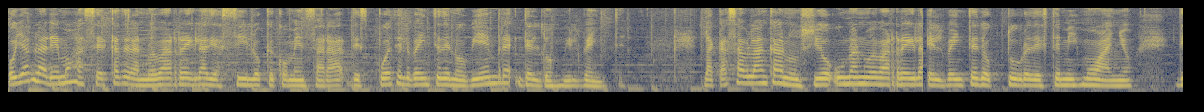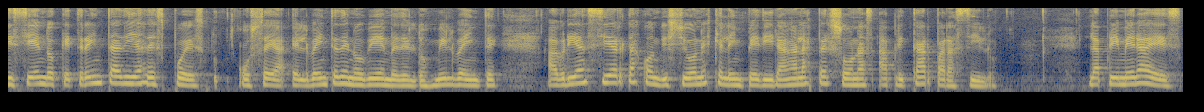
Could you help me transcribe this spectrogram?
Hoy hablaremos acerca de la nueva regla de asilo que comenzará después del 20 de noviembre del 2020. La Casa Blanca anunció una nueva regla el 20 de octubre de este mismo año, diciendo que 30 días después, o sea, el 20 de noviembre del 2020, habrían ciertas condiciones que le impedirán a las personas aplicar para asilo. La primera es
